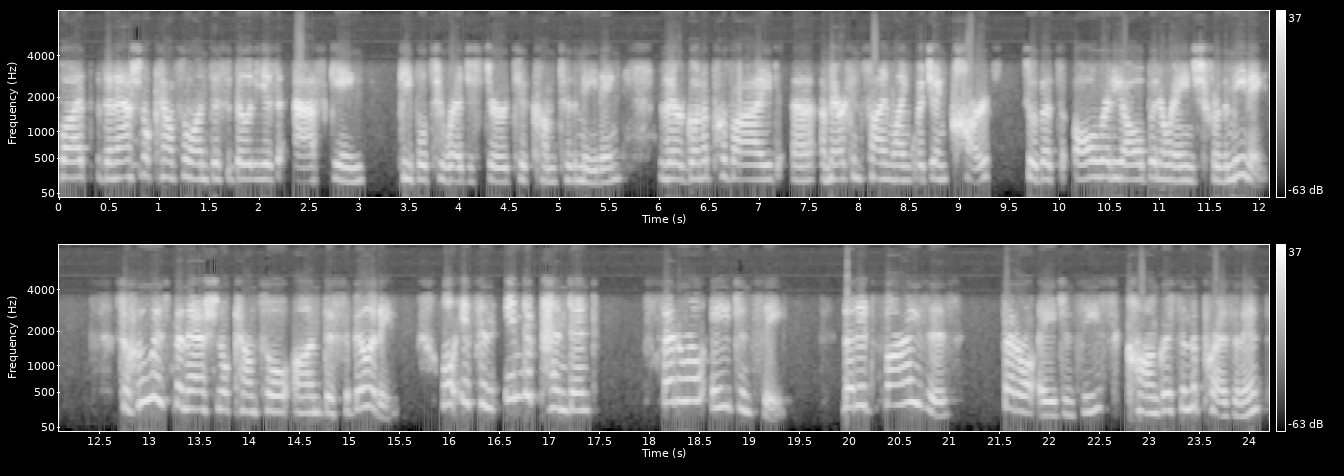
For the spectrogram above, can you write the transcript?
but the National Council on Disability is asking people to register to come to the meeting. They're going to provide uh, American Sign Language and CARTs, so that's already all been arranged for the meeting. So who is the National Council on Disability? Well, it's an independent federal agency that advises federal agencies, Congress and the President,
